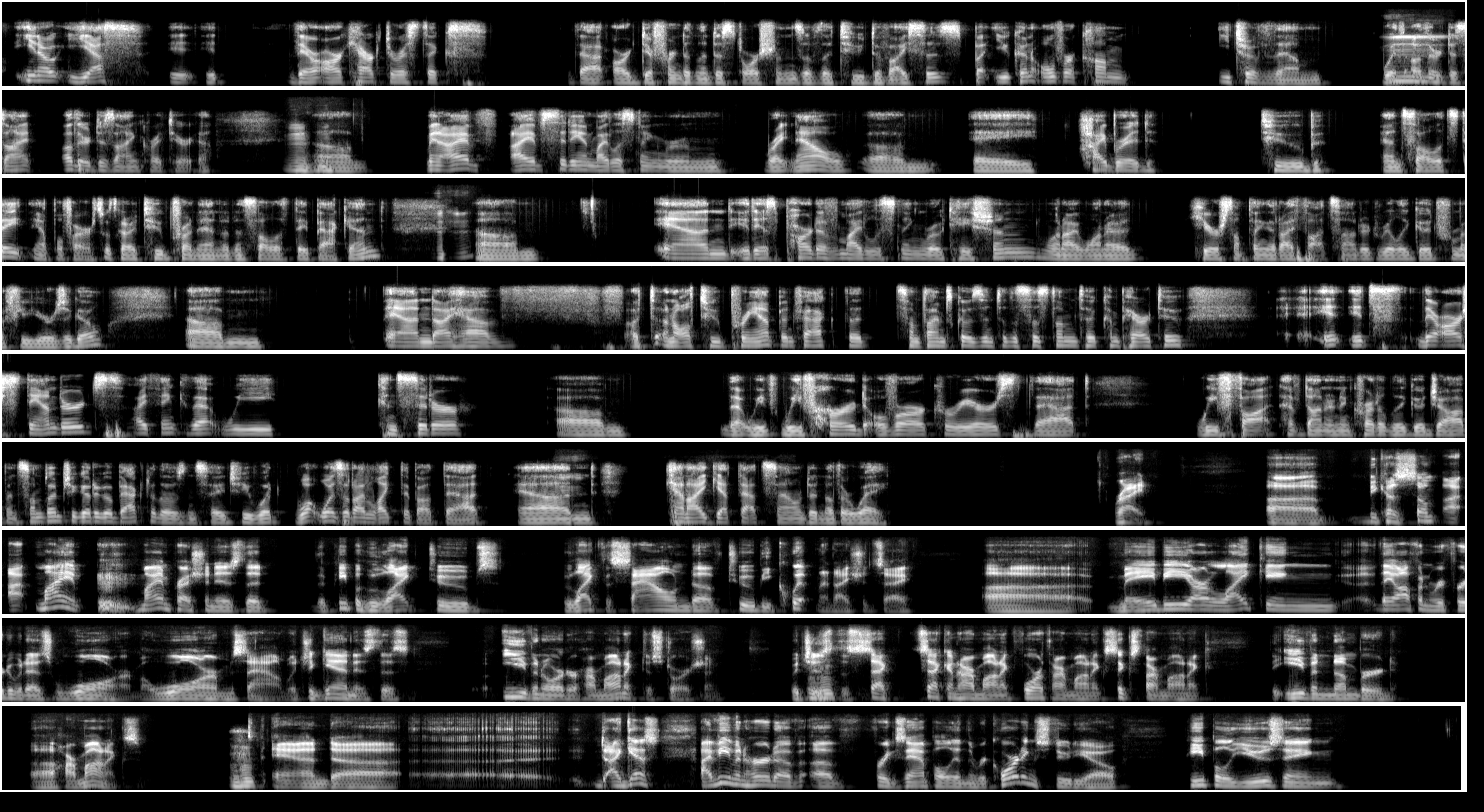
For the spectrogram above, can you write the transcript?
You know, yes, it, it there are characteristics that are different in the distortions of the two devices, but you can overcome each of them with mm. other design other design criteria. Mm-hmm. Um, I mean, I have I have sitting in my listening room right now um, a hybrid tube and solid state amplifier. So it's got a tube front end and a solid state back end. Mm-hmm. Um, and it is part of my listening rotation when I want to hear something that I thought sounded really good from a few years ago. Um, and I have a, an all tube preamp, in fact, that sometimes goes into the system to compare to. It, it's there are standards I think that we consider um, that we've we've heard over our careers that we've thought have done an incredibly good job, and sometimes you got to go back to those and say, "Gee, what what was it I liked about that?" and can I get that sound another way? Right. Uh, because some I, my my impression is that the people who like tubes, who like the sound of tube equipment, I should say, uh, maybe are liking. They often refer to it as warm, a warm sound, which again is this even order harmonic distortion, which mm -hmm. is mm-hmm. the sec second harmonic, fourth harmonic, sixth harmonic, the even numbered uh, harmonics. Mm -hmm. And uh, I guess I've even heard of, of, for example, in the recording studio, people using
